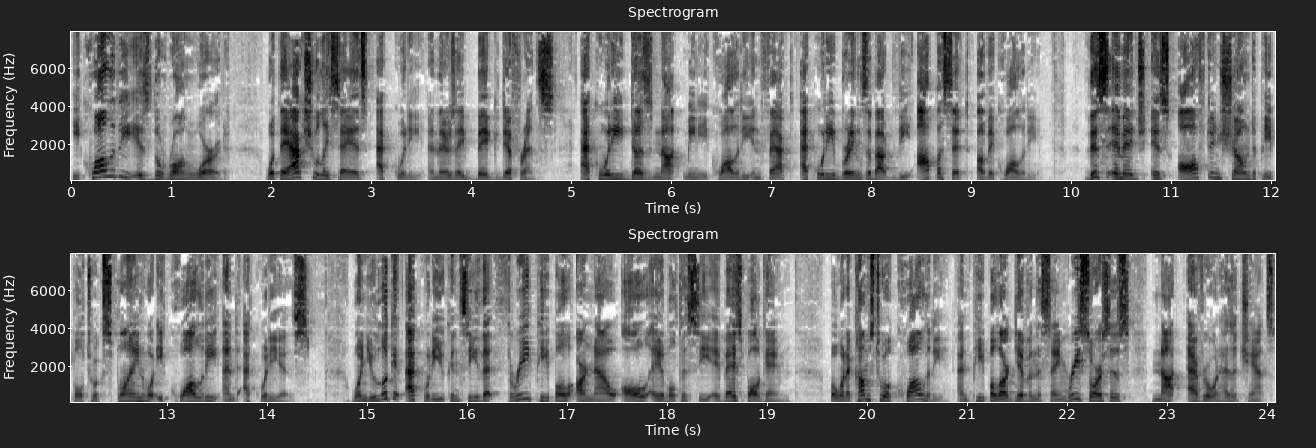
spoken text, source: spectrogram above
Equality is the wrong word. What they actually say is equity, and there's a big difference. Equity does not mean equality. In fact, equity brings about the opposite of equality. This image is often shown to people to explain what equality and equity is. When you look at equity, you can see that three people are now all able to see a baseball game. But when it comes to equality and people are given the same resources, not everyone has a chance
